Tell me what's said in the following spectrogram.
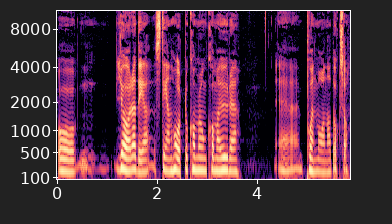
och göra det stenhårt, då kommer hon komma ur det på en månad också, tror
